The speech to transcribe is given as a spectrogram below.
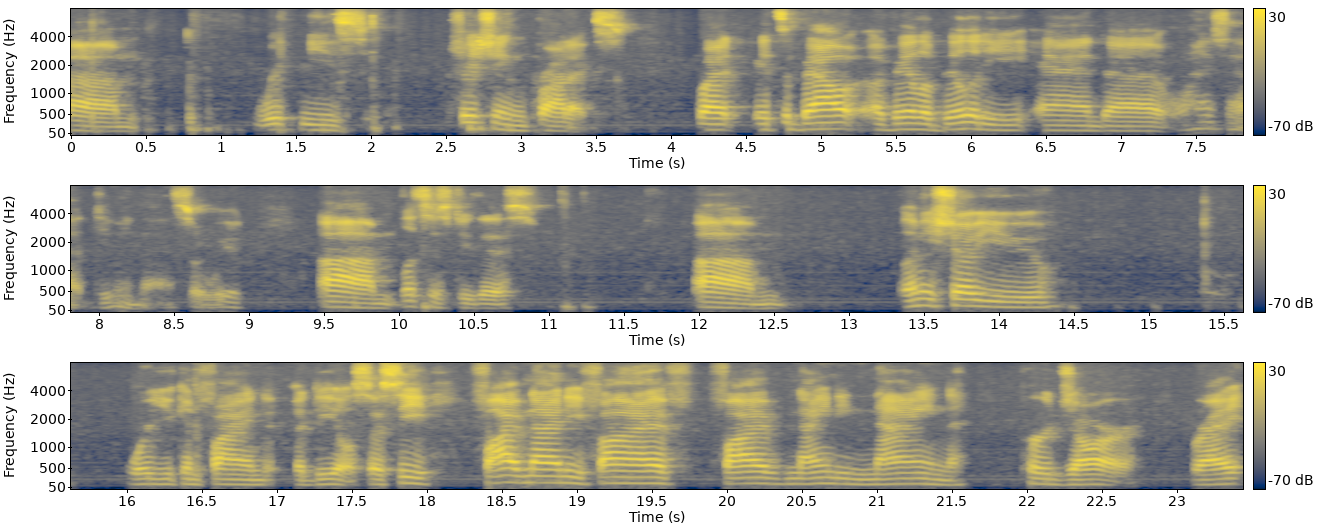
um, with these fishing products. But it's about availability and uh, why is that doing that? It's so weird. Um, let's just do this. Um, let me show you where you can find a deal. So see, 595, 599 per jar, right?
